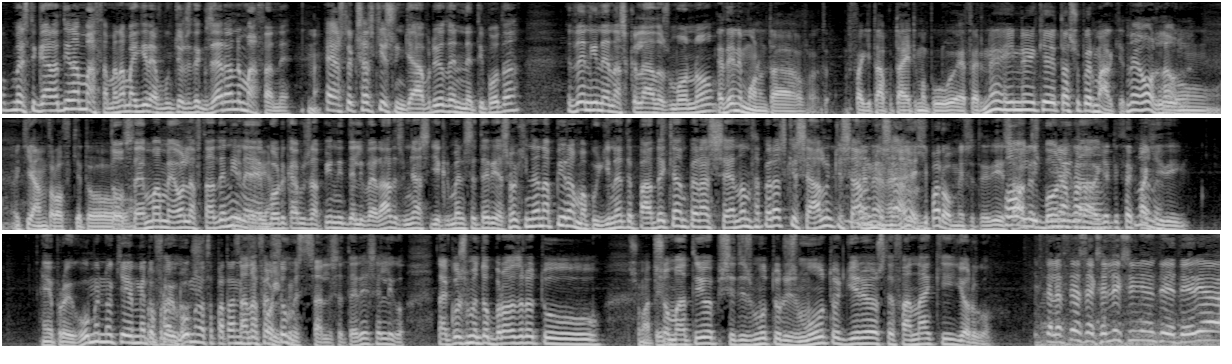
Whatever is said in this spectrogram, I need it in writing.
με στην καραντίνα μάθαμε να μαγειρεύουν. Και όσοι δεν ξέρανε, μάθανε. Ναι. Ε, ας το εξασκήσουν και αύριο, δεν είναι τίποτα. Δεν είναι ένας κλάδος μόνο. Ε, δεν είναι μόνο τα φαγητά που τα έτοιμα που έφερνε, είναι και τα σούπερ μάρκετ. Ναι, όλα, που όλα. Εκεί ανδρώθηκε το. Το θέμα με όλα αυτά δεν είναι. εταιρεία. Μπορεί κάποιος να πει είναι τελειβεράδε μιας συγκεκριμένης εταιρείας. Όχι, είναι ένα πείραμα που γίνεται πάντα και αν περάσει σε έναν, θα περάσει και σε άλλον και σε Ναι, άλλον ναι, και σε ναι, άλλον. Έχει παρόμοιες εταιρείες. Ό,τι Άλλες μπορεί μια χαρά, να- γιατί θα Ναι, υπάρχει ε, προηγούμενο και με το Προφανώς. προηγούμενο θα πατάνε Θα και οι αναφερθούμε υπόλοιποι. στις άλλες εταιρείες σε λίγο. Θα ακούσουμε τον πρόεδρο του Σωματείου. Σωματείου Επισητισμού Τουρισμού, τον κύριο Στεφανάκη Γιώργο. Οι τελευταίες εξελίξεις είναι ότι η εταιρεία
